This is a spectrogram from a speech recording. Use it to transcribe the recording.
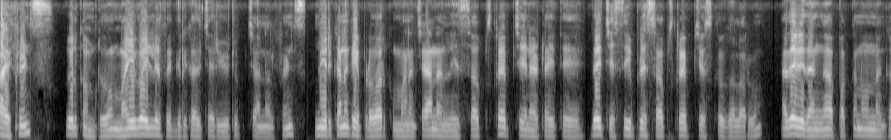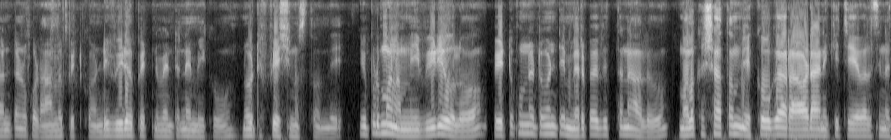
Hi friends welcome to my wild life agriculture YouTube channel friends మీరు కనుక ఇప్పటివరకు మన ఛానల్ని సబ్స్క్రైబ్ చేయనట్లయితే దయచేసి ఇప్పుడే సబ్స్క్రైబ్ చేసుకోగలరు. అదేవిధంగా పక్కన ఉన్న గంటను కూడా ఆన్లో పెట్టుకోండి. వీడియో పెట్టిన వెంటనే మీకు నోటిఫికేషన్ వస్తుంది. ఇప్పుడు మనం ఈ వీడియోలో పెట్టుకున్నటువంటి మిరప విత్తనాలు మొలక శాతం ఎక్కువగా రావడానికి చేయవలసిన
